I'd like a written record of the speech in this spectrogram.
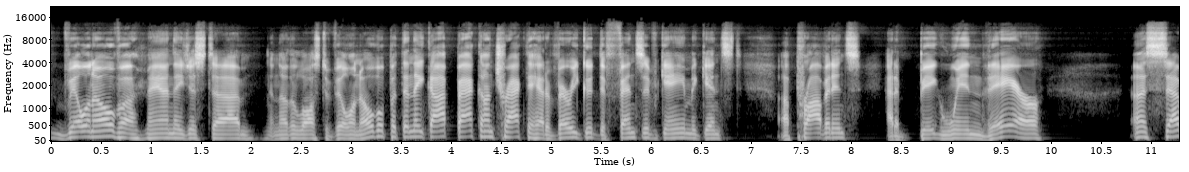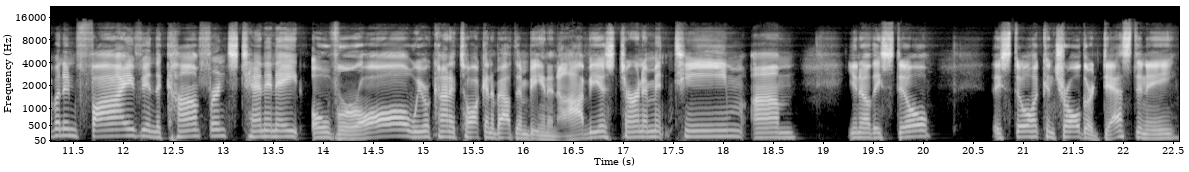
Villanova, man, they just um, another loss to Villanova. But then they got back on track. They had a very good defensive game against uh, Providence. Had a big win there. Uh, seven and five in the conference, ten and eight overall. We were kind of talking about them being an obvious tournament team. Um, you know, they still they still control their destiny.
